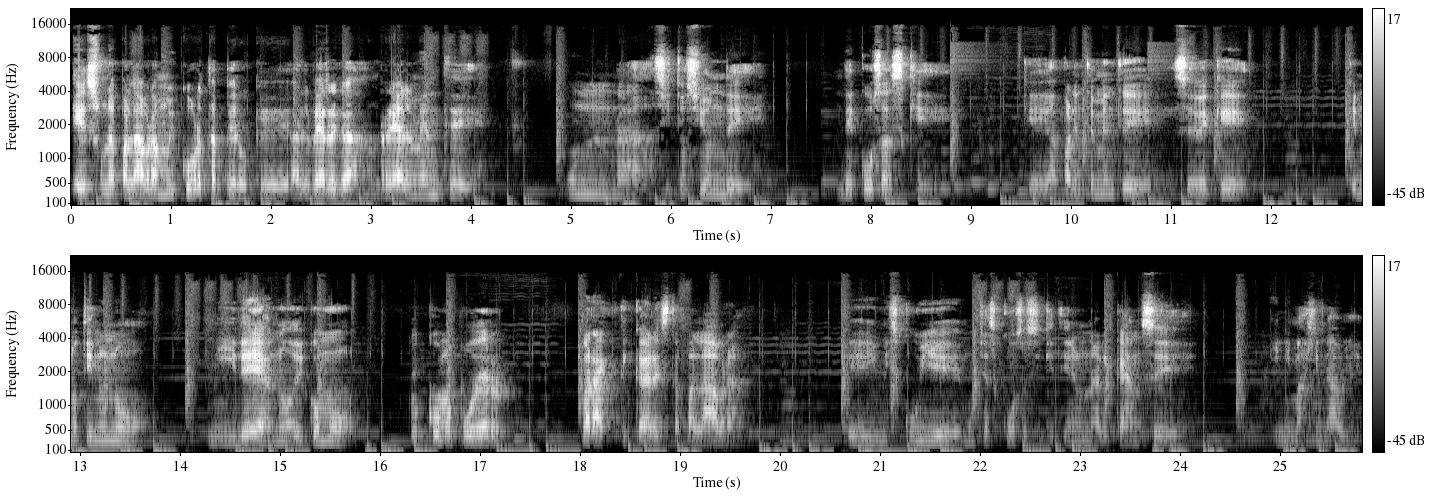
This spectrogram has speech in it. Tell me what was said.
es una palabra muy corta, pero que alberga realmente una situación de, de cosas que, aparentemente se ve que, que, no tiene uno ni idea ¿no? de, cómo, cómo poder practicar esta palabra que inmiscuye muchas cosas y que tiene un alcance inimaginable.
